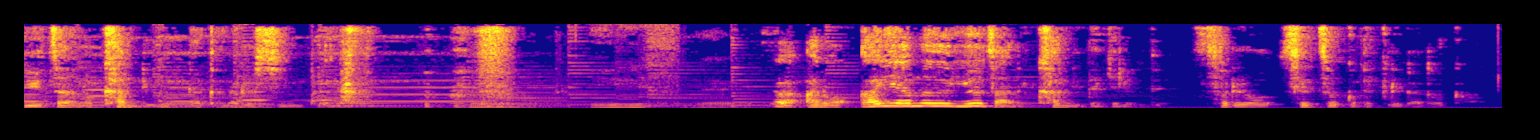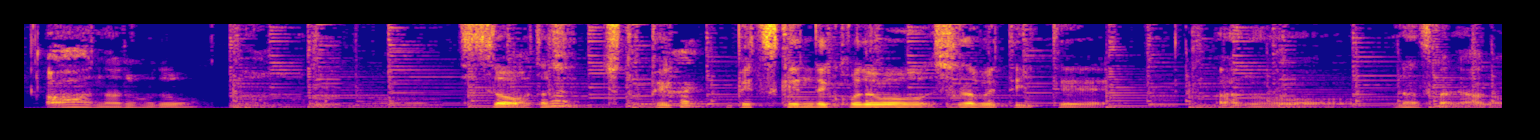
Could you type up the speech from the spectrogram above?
ユーザーの管理もなくなるし、みたいな。うん。いいですね。あの、IAM ユーザーで管理できるんで、それを接続できるかどうか。ああ、なるほど。なるほどな。実は私、ちょっと別,、はい別件でこれを調べていて、あの、なんですかね、あの、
